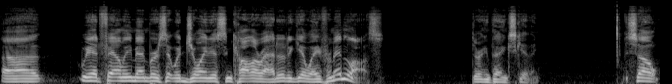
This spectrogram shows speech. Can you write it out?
uh, we had family members that would join us in Colorado to get away from in laws during Thanksgiving. So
